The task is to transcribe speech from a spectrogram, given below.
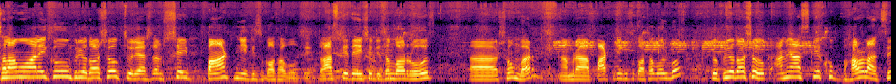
আসসালামু আলাইকুম, প্রিয় দর্শক, চলে আসলাম সেই পাট নিয়ে কিছু কথা বলতে। তো আজকে তেইশে ডিসেম্বর রোজ সোমবার আমরা পাট নিয়ে কিছু কথা বলব। তো প্রিয় দর্শক, আমি আজকে খুব ভালো লাগছে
